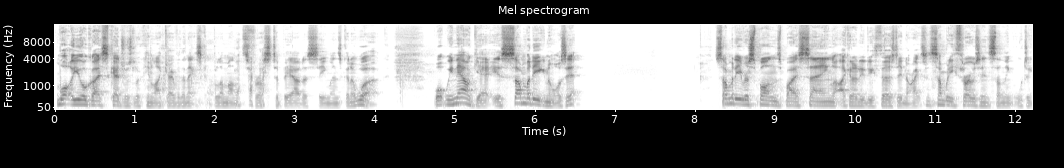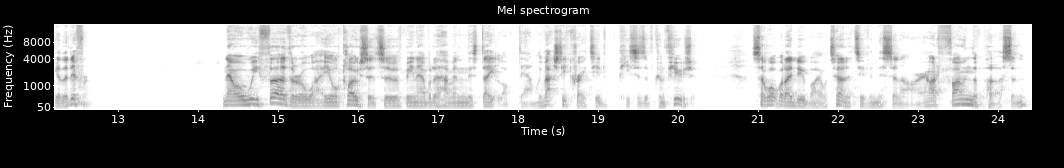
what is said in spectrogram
What are your guys' schedules looking like over the next couple of months for us to be able to see when's going to work? What we now get is somebody ignores it. Somebody responds by saying, like, I can only do Thursday nights, and somebody throws in something altogether different. Now, are we further away or closer to been able to having this date locked down? We've actually created pieces of confusion. So, what would I do by alternative in this scenario? I'd phone the person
